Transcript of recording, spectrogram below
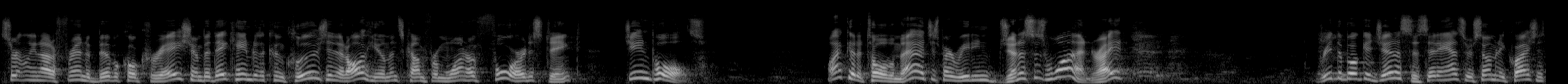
certainly not a friend of biblical creation, but they came to the conclusion that all humans come from one of four distinct gene pools. Well, I could have told them that just by reading Genesis 1, right? Read the book of Genesis. It answers so many questions.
